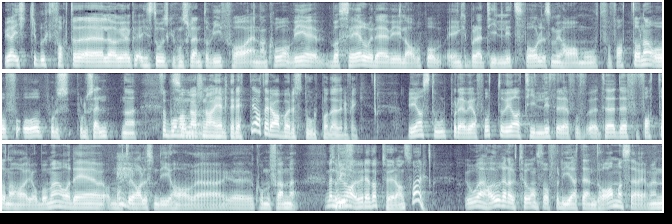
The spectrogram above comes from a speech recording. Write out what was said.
Vi har ikke brukt fakta, eller historiske konsulenter vi fra NRK. Vi baserer jo det vi lager på egentlig på det tillitsforholdet som vi har mot forfatterne og, og produsentene. Så Boman Larsen har helt rett i at dere har bare stolt på det dere fikk? Vi har stolt på det vi har fått, og vi har tillit til det, til det forfatterne har jobba med, og det materialet som de har uh, kommet frem med. Men Så du vi, har jo redaktøransvar? Jo, jeg har jo redaktøransvar fordi at det er en dramaserie. Men,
